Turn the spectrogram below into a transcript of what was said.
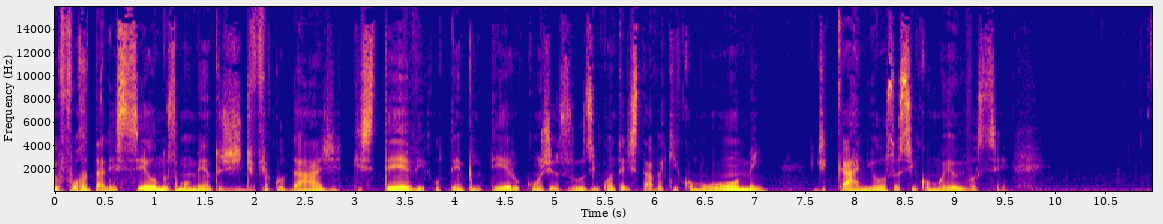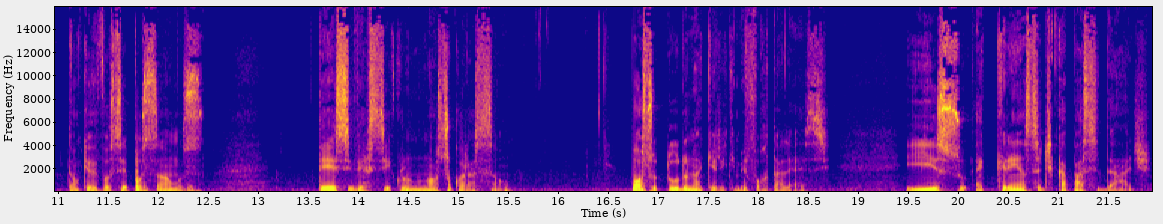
o fortaleceu nos momentos de dificuldade, que esteve o tempo inteiro com Jesus enquanto ele estava aqui como homem de carne e osso, assim como eu e você. Então, que eu e você possamos ter esse versículo no nosso coração. Posso tudo naquele que me fortalece. E isso é crença de capacidade.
